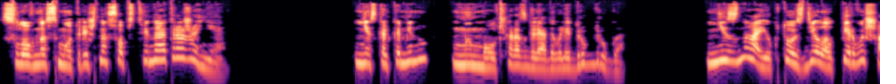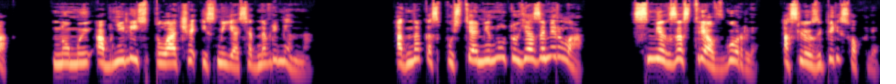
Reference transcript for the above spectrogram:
словно смотришь на собственное отражение. Несколько минут мы молча разглядывали друг друга. Не знаю, кто сделал первый шаг, но мы обнялись, плача и смеясь одновременно. Однако спустя минуту я замерла. Смех застрял в горле, а слезы пересохли.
